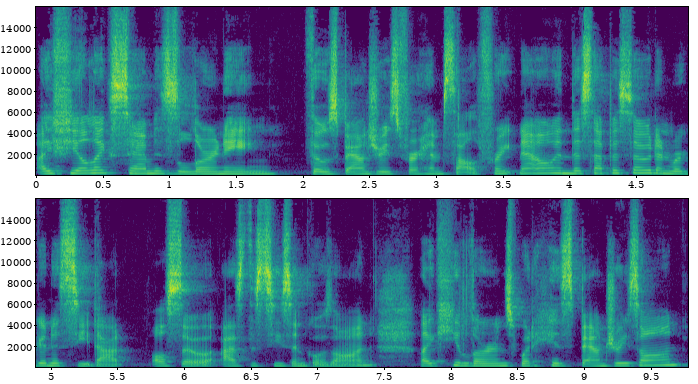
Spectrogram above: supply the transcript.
I feel like sam is learning those boundaries for himself right now in this episode and we're going to see that also as the season goes on like he learns what his boundaries on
